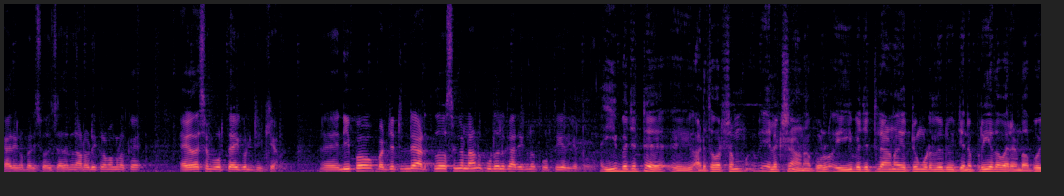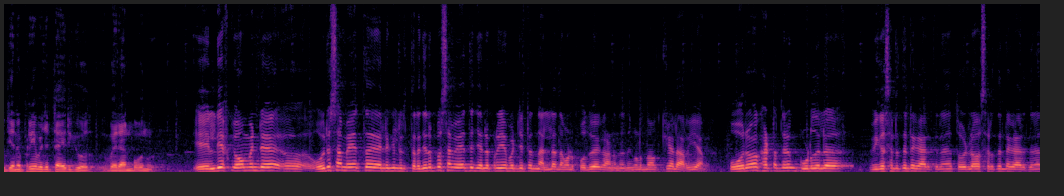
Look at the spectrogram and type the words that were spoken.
കാര്യങ്ങൾ പരിശോധിച്ച് അതിന്റെ നടപടിക്രമങ്ങളൊക്കെ ഏകദേശം പൂർത്തിയായിക്കൊണ്ടിരിക്കുകയാണ്. ഇനിയിപ്പോൾ ബഡ്ജറ്റിന്റെ അടുത്ത ദിവസങ്ങളിലാണ് കൂടുതൽ കാര്യങ്ങൾ പൂർത്തീകരിക്കേണ്ടത്. ഈ ബജറ്റ് അടുത്ത വർഷം ഇലക്ഷനാണ്. അപ്പോൾ ഈ ബജറ്റിലാണ് ഏറ്റവും കൂടുതൽ ഒരു ജനപ്രിയത വരേണ്ടത്. അപ്പോൾ ജനപ്രിയ ബജറ്റ് ആയിരിക്കും വരാൻ പോകുന്നത്? എൽ ഡി എഫ് ഗവൺമെന്റ് ഒരു സമയത്ത് അല്ലെങ്കിൽ ഒരു തെരഞ്ഞെടുപ്പ് സമയത്ത് ജനപ്രിയ ബഡ്ജറ്റ് നല്ല നമ്മൾ പൊതുവേ കാണുന്നത്. നിങ്ങൾ നോക്കിയാൽ അറിയാം. ഓരോ ഘട്ടത്തിലും കൂടുതൽ വികസനത്തിന്റെ കാര്യത്തിന് തൊഴിലവസരത്തിന്റെ കാര്യത്തിന്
